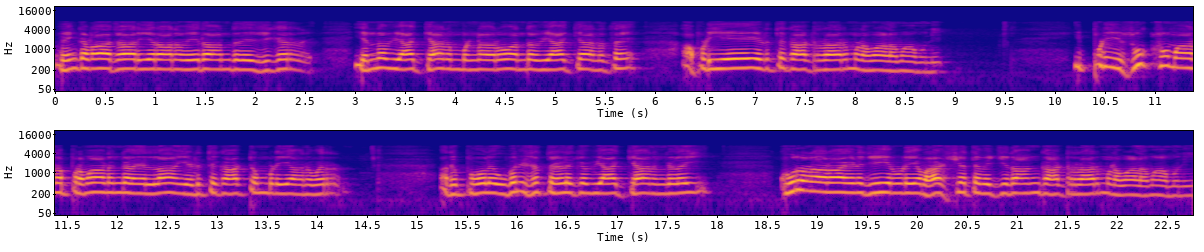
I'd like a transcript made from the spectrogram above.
வெங்கடாச்சாரியரான வேதாந்த தேசிகர் என்ன வியாக்கியானம் பண்ணாரோ அந்த வியாக்கியானத்தை அப்படியே எடுத்து காட்டுறாரு மணவாள மாமுனி இப்படி சூக்ஷமான பிரமாணங்களை எல்லாம் எடுத்து காட்டும்படியானவர் அதுபோல உபனிஷத்துகளுக்கு வியாக்கியானங்களை கூரநாராயணஜியனுடைய பாஷ்யத்தை வச்சு தான் காட்டுறார் மணவாள மாமுனி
